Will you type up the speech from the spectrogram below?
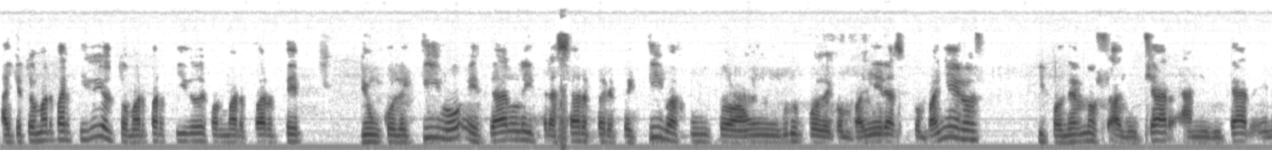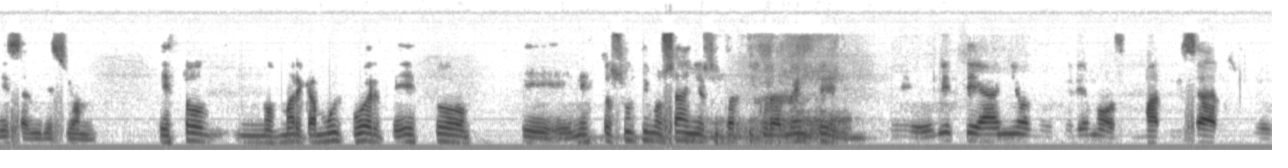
Hay que tomar partido y el tomar partido de formar parte de un colectivo es darle y trazar perspectivas junto a un grupo de compañeras y compañeros y ponernos a luchar, a militar en esa dirección. Esto nos marca muy fuerte, esto eh, en estos últimos años y particularmente en este año lo queremos matizar eh,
